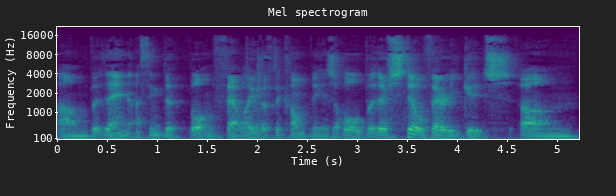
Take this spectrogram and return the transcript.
Um, but then I think the bottom fell out of the company as a whole, but there's still very good. Um,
